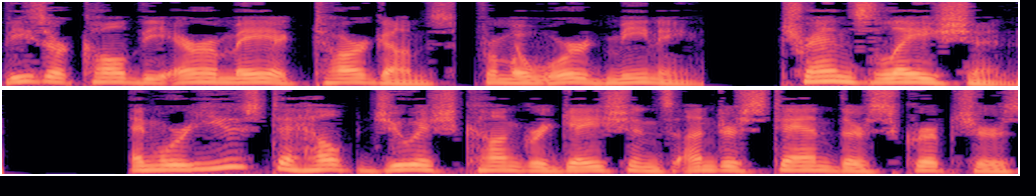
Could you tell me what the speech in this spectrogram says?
These are called the Aramaic Targums, from a word meaning, translation and were used to help Jewish congregations understand their scriptures.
